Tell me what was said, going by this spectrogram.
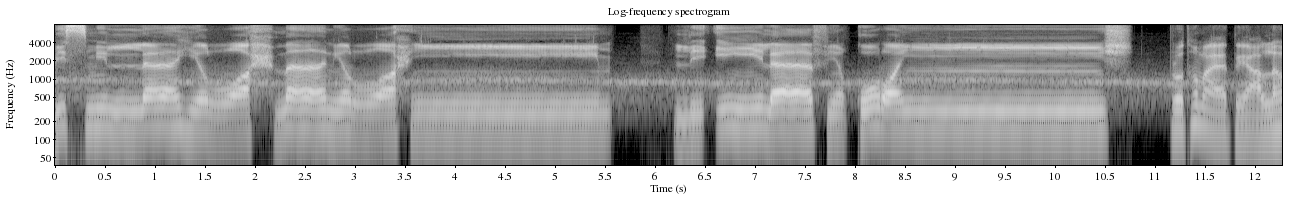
بسم الله الرحمن الرحيم لإيلاف قريش প্রথম আয়াতে আল্লাহ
